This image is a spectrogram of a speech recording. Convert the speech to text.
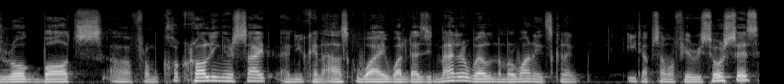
rogue bots uh, from crawling your site and you can ask why what does it matter? Well number one it's going to eat up some of your resources.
